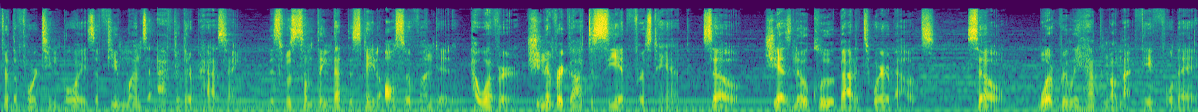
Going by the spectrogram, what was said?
for the 14 boys a few months after their passing. This was something that the state also funded. However, she never got to see it firsthand, so she has no clue about its whereabouts. So, what really happened on that fateful day?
